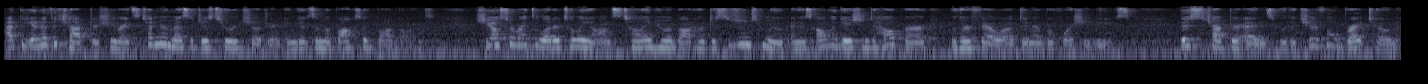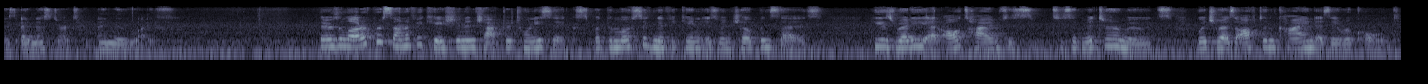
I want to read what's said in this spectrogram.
At the end of the chapter, she writes tender messages to her children and gives them a box of bonbons. She also writes a letter to Leonce telling him about her decision to move and his obligation to help her with her farewell dinner before she leaves. This chapter ends with a cheerful, bright tone as Edna starts a new life. There is a lot of personification in chapter 26, but the most significant is when Chopin says, He is ready at all times to, to submit to her moods, which were as often kind as they were cold,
